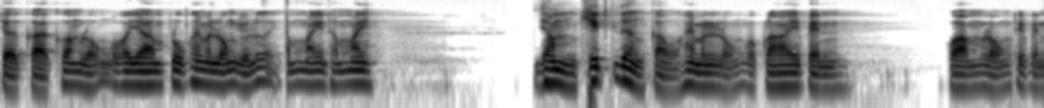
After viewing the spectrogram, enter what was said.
เจอเกับความหลงก็พยายามปลุกให้มันหลงอยู่เรื่อยทำไมทำไมย่ำคิดเรื่องเก่าให้มันหลงก็กลายเป็นความหลงที่เป็น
